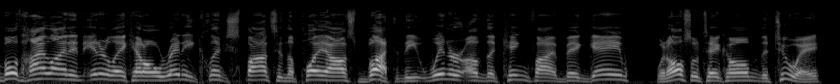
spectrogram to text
Both Highline and Interlake had already clinched spots in the playoffs, but the winner of the King 5 big game would also take home the 2A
